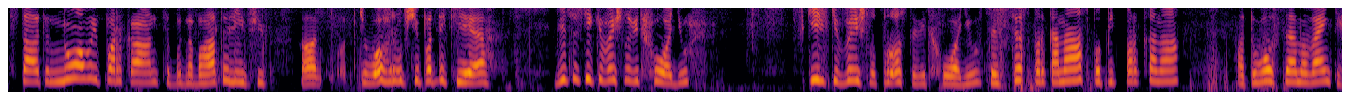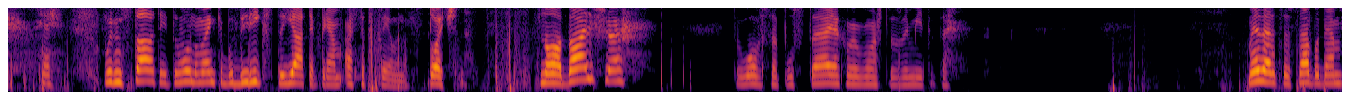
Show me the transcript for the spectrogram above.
ставити новий паркан. Це буде набагато ліпший. От його грубші патики. Дивіться, скільки вийшло відходів. Скільки вийшло просто відходів. Це все з паркана, з попід паркана. А того все новеньке. Будемо ставити, і тому новеньке буде рік стояти прям ефективно. Точно. Ну а далі. Того все пусте, як ви можете замітити. Ми зараз це все будемо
